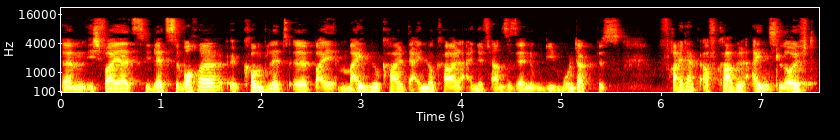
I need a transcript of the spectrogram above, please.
ähm, ich war jetzt die letzte Woche äh, komplett äh, bei Mein Lokal, Dein Lokal, eine Fernsehsendung, die Montag bis Freitag auf Kabel 1 läuft.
